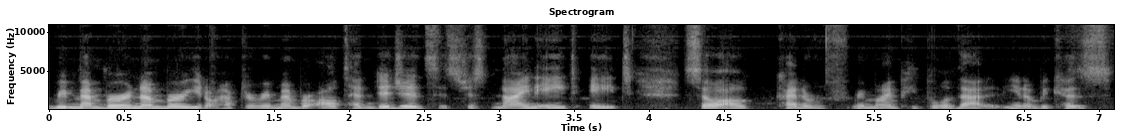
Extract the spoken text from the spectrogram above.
remember a number. You don't have to remember all 10 digits. It's just 988 so i'll kind of remind people of that you know because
